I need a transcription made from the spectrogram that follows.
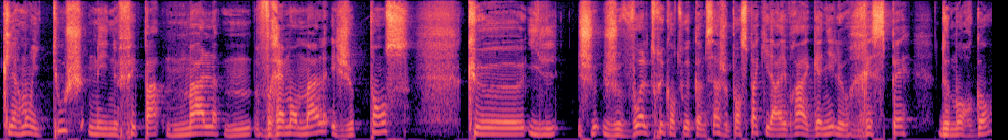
clairement il touche mais il ne fait pas mal vraiment mal. Et je pense que il je, je vois le truc en tout cas comme ça. Je pense pas qu'il arrivera à gagner le respect de Morgan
